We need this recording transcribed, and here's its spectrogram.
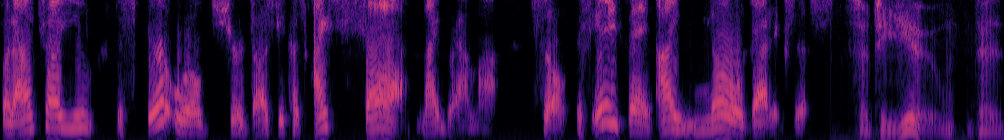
But I'll tell you, the spirit world sure does because I saw my grandma. So, if anything, I know that exists. So, to you, the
